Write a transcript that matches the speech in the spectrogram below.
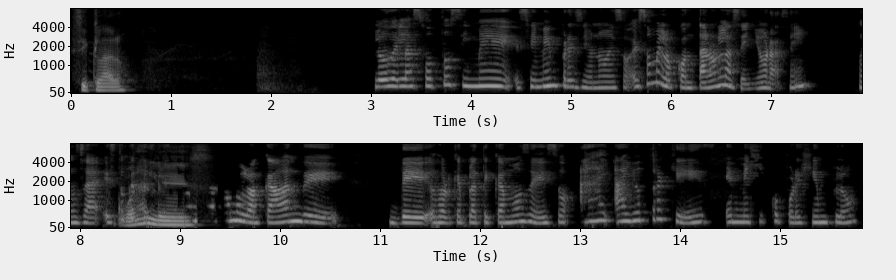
Sí, claro. Lo de las fotos sí me, sí me impresionó eso. Eso me lo contaron las señoras, ¿eh? O sea, esto que me lo acaban de, de, porque platicamos de eso. Ay, hay otra que es en México, por ejemplo,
